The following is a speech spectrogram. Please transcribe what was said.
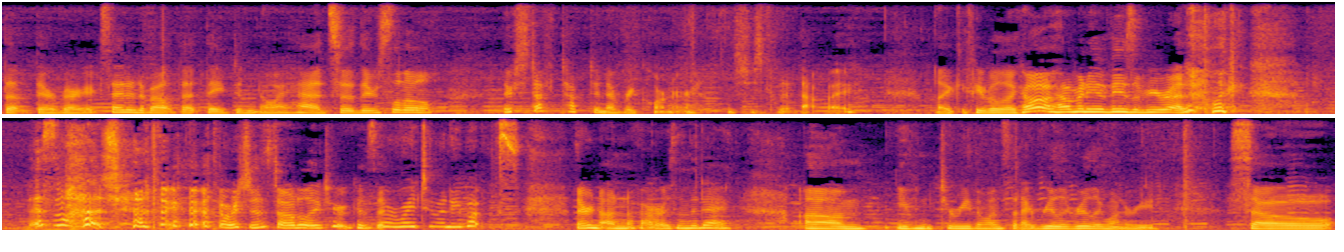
that they're very excited about that they didn't know I had. So there's little there's stuff tucked in every corner. Let's just put it that way. Like if people are like, oh, how many of these have you read? Like this much, which is totally true because there are way too many books. There are not enough hours in the day, um, even to read the ones that I really, really want to read. So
